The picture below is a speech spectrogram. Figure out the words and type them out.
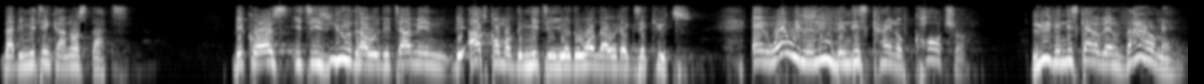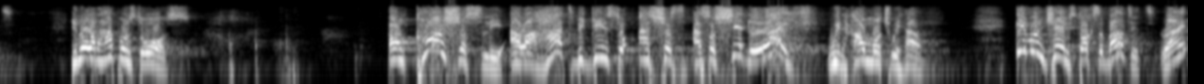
That the meeting cannot start. Because it is you that will determine the outcome of the meeting. You're the one that will execute. And when we live in this kind of culture, live in this kind of environment, you know what happens to us? Unconsciously, our heart begins to associate life with how much we have. Even James talks about it, right?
